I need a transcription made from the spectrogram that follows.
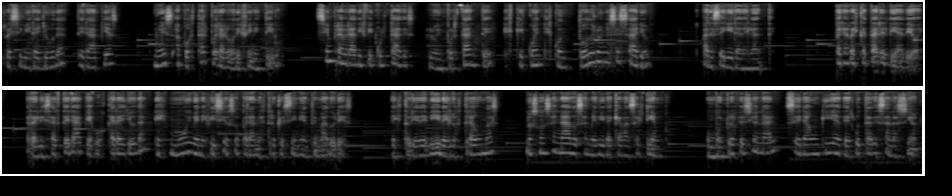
recibir ayuda, terapias, no es apostar por algo definitivo Siempre habrá dificultades. Lo importante es que cuentes con todo lo necesario para seguir adelante. Para rescatar el día de hoy, realizar terapias, buscar ayuda es muy beneficioso para nuestro crecimiento y madurez. La historia de vida y los traumas no son sanados a medida que avanza el tiempo. Un buen profesional será un guía de ruta de sanación.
